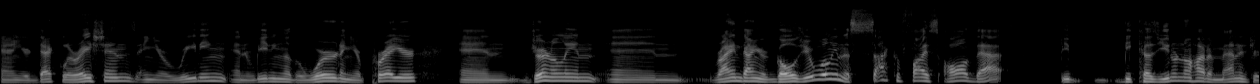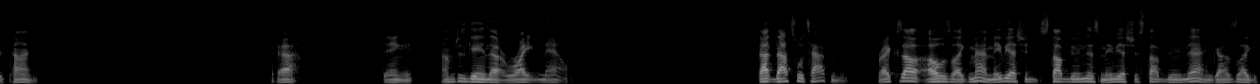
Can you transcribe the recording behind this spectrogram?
and your declarations and your reading and reading of the word and your prayer and journaling and writing down your goals, you're willing to sacrifice all that be, because you don't know how to manage your time. Yeah. Dang it. I'm just getting that right now. That that's what's happening, right? Because I, I was like, man, maybe I should stop doing this. Maybe I should stop doing that. And God's like,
